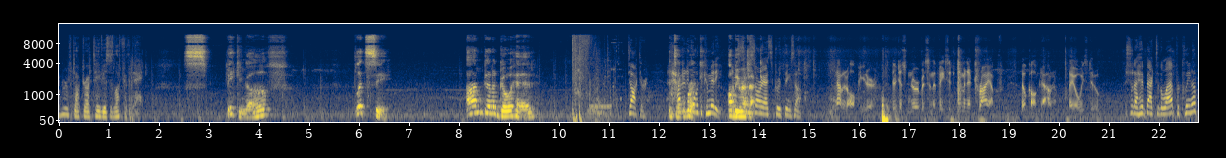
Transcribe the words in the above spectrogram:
Wonder if Dr. Octavius is left for the day. Speaking of. Let's see. I'm gonna go ahead. Doctor, And how take a did it go with the committee? I'll I'm be so back. sorry I screwed things up. Not at all, Peter. They're just nervous in the face of imminent triumph. They'll calm down. They always do. Should I head back to the lab for cleanup?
